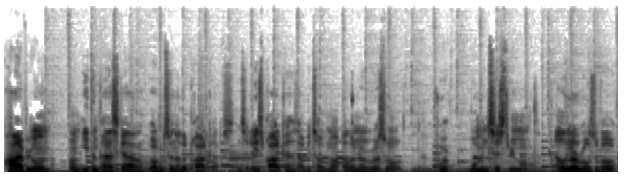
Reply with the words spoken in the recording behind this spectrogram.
Hi everyone, I'm Ethan Pascale. Welcome to another podcast. In today's podcast, I'll be talking about Eleanor Roosevelt for Women's History Month. Eleanor Roosevelt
